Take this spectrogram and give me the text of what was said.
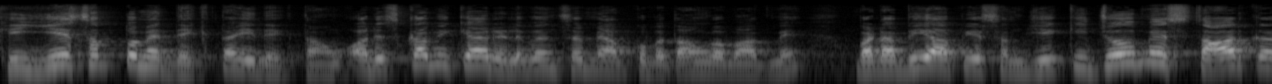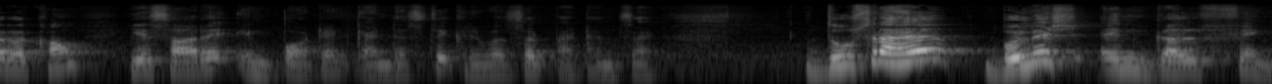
कि ये सब तो मैं देखता ही देखता हूँ, और इसका भी क्या रिलेवेंस है मैं आपको बताऊँगा बाद में। बट अभी आप ये समझिए कि जो मैं स्टार कर रखा हूँ, ये सारे इंपॉर्टेंट कैंडलस्टिक रिवर्सल पैटर्न्स हैं। दूसरा है बुलिश इनगल्फिंग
